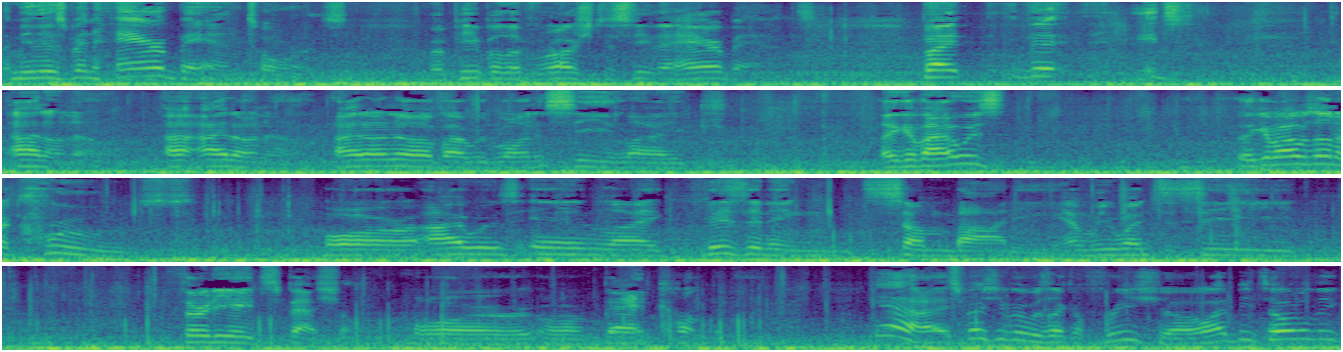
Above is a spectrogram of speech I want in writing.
I mean, there's been hair band tours where people have rushed to see the hair bands, but the it's I don't know. I, I don't know. I don't know if I would want to see like like if I was like if I was on a cruise or I was in like visiting somebody and we went to see 38 Special or or Bad Company. Yeah, especially if it was like a free show, I'd be totally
